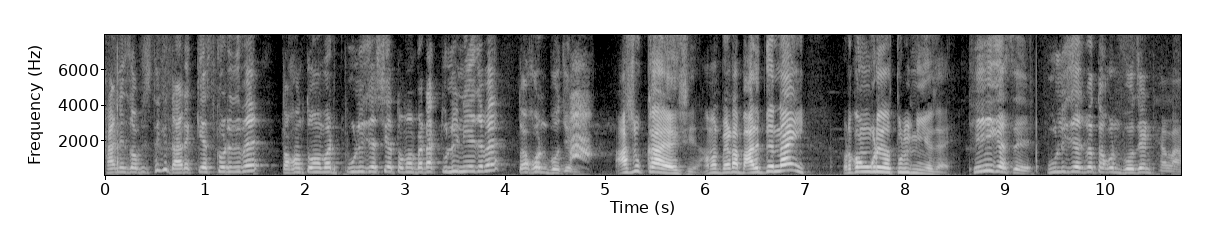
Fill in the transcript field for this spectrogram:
ফাইন্যান্স অফিস থেকে ডাইরেক্ট কেস করে দিবে তখন তোমার পুলিশ এসে তোমার বেটা তুলে নিয়ে যাবে তখন বোঝেন। আসুক কায় এসে আমার বেটা বাড়িতে নাই ওরা কম করে তুলে নিয়ে যায়। ঠিক আছে পুলিশ আসবে তখন বোঝেন ঠেলা।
